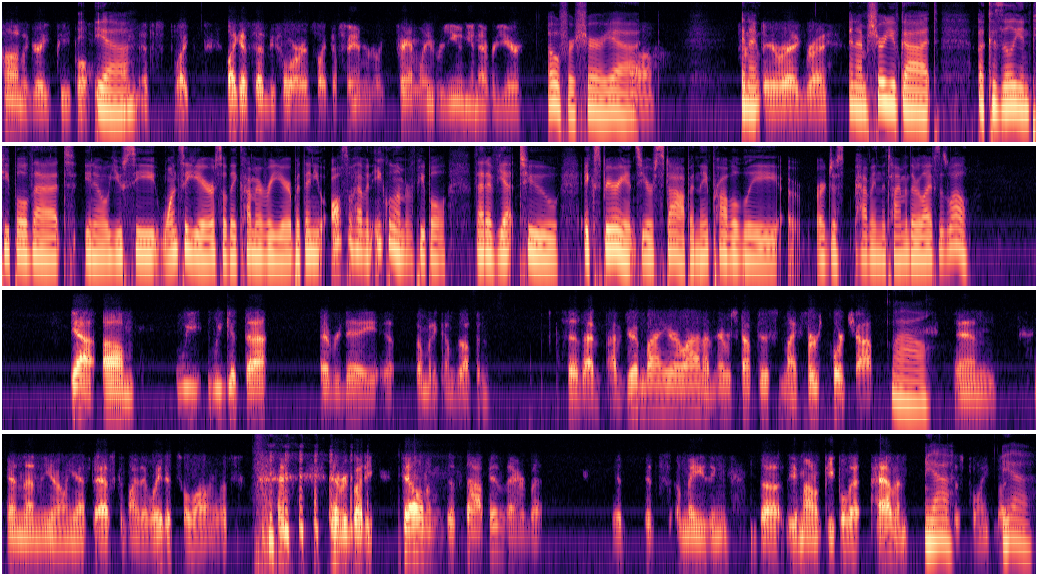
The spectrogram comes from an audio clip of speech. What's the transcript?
ton of great people. Yeah. and it's like like I said before, it's like a family family reunion every year. Oh, for sure. Yeah. Uh, And I'm- rag, And I'm sure you've got a gazillion people that, you know, you see once a year, so they come every year, but then you also have an equal number of people that have yet to experience your stop and they probably uh, are just having the time of their lives as well. Yeah, um, we we get that every day. If somebody comes up and says, "I've I've driven by here a lot. I've never stopped. This my first pork chop." Wow. and and then you know you have to ask them why they waited so long with everybody telling them to stop in there but it it's amazing the the amount of people that haven't Yeah. at this point. But Yeah.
